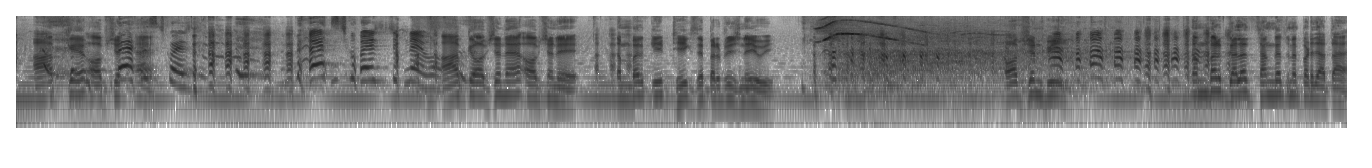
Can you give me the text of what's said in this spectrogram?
आपके ऑप्शन है। बेस्ट क्वेश्चन है वो। आपके ऑप्शन है ऑप्शन ए नंबर की ठीक से परवरिश नहीं हुई। ऑप्शन बी नंबर गलत संगत में पड़ जाता है।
